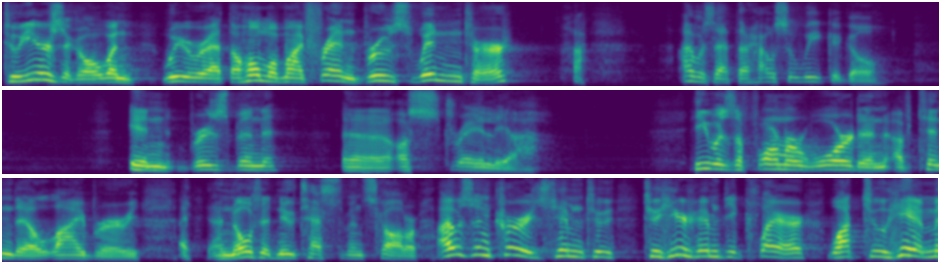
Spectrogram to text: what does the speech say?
Two years ago, when we were at the home of my friend Bruce Winter, I was at their house a week ago in Brisbane, uh, Australia. He was a former warden of Tyndale Library, a noted New Testament scholar. I was encouraged him to, to hear him declare what to him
